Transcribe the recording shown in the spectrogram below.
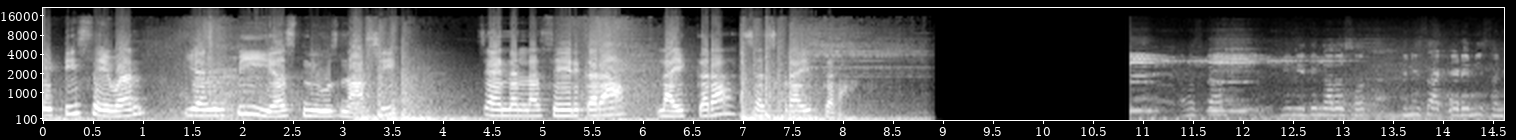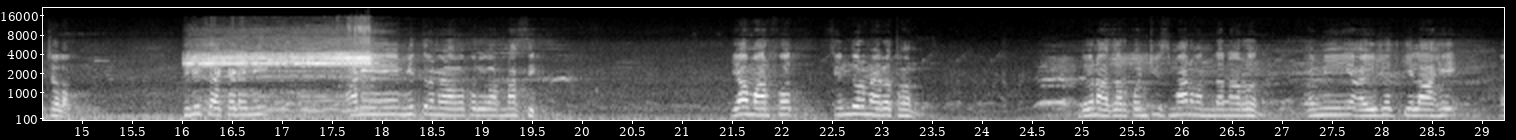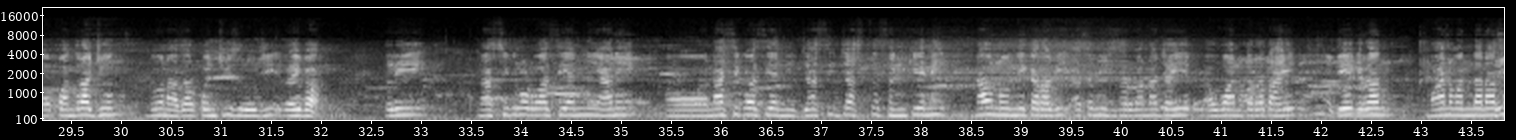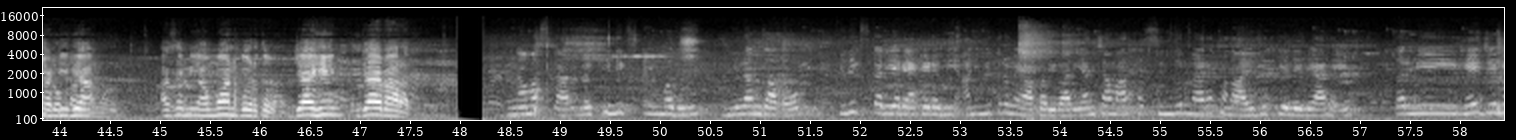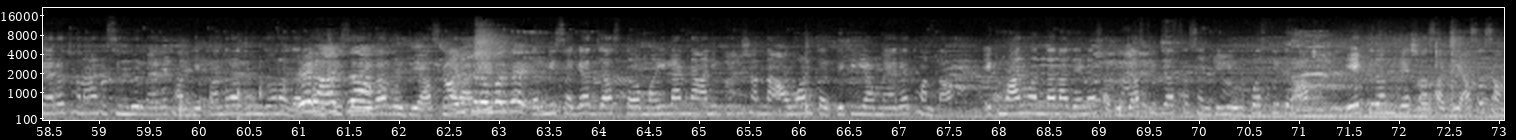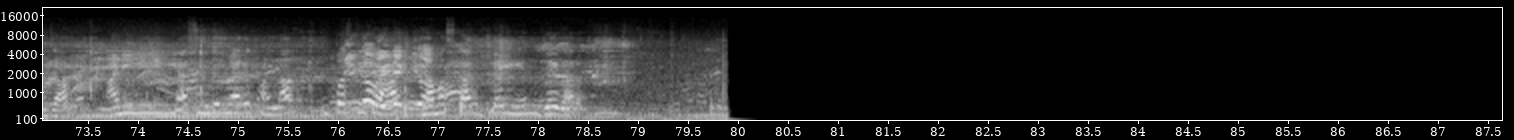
Eighty seven N P S news Nashik. चॅनलला share करा like करा सबस्क्राईब करा. नमस्कार मी Nitin Jadhav sir Phoenix Academy संचालक. फिनिक्स अकॅडमी आणि मित्र मेळावा परिवार नाशिक. यामार्फत सिंदूर मॅरेथॉन दोन हजार पंचवीस मानवंदना रन आम्ही आयोजित केला आहे. पंधरा जून दोन हजार पंचवीस रोजी रविवार. तरी नाशिक रोडवासियांनी आणि नाशिकवासियांनी जास्तीत जास्त संख्येने नाव नोंदणी करावी असं मी सर्वांना जाहीर आव्हान करत आहे. एक रन मानवंदनासाठी द्या असं मी आव्हान करतो. जय हिंद जय भारत. नमस्कार मी फिनिक्स टीममधून Milan Jadhav Phoenix Career Academy आणि मित्रमेळा परिवार यांच्यामार्फत सिंदूर मॅरेथॉन आयोजित केलेले आहे. तर मी हे जे मॅरेथॉन आहे सिंदूर मॅरेथॉन हे पंधरा जून दोन हजार पंचवीस रविवार रोजी असणार आहे. तर मी सगळ्यात जास्त महिलांना आणि पुरुषांना आव्हान करते की या मॅरेथॉनला एक मानवंदना देण्यासाठी जास्तीत जास्त संख्येने उपस्थित राहा. एक रन देशासाठी असं समजा. आणि या सिंदूर मॅरेथॉनला उपस्थित राहा. नमस्कार. जय हिंद जय भारत.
